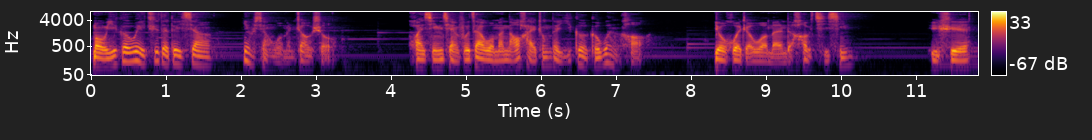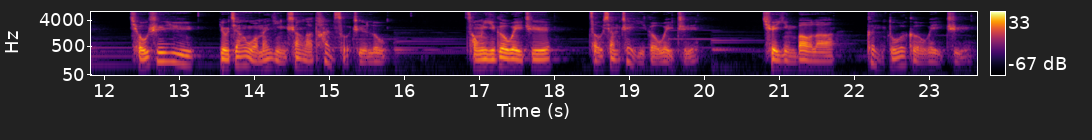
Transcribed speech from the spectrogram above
某一个未知的对象又向我们招手，唤醒潜伏在我们脑海中的一个个问号，诱惑着我们的好奇心。于是，求知欲又将我们引上了探索之路，从一个未知走向这一个未知，却引爆了更多个未知。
